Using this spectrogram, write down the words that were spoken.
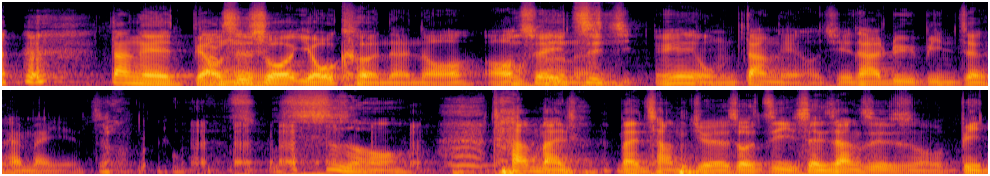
当诶表示说有可能哦、喔、哦，所以自己因为我们当诶哦，其实他绿病症还蛮严重的。是哦，他蛮蛮常觉得说自己身上是什么病。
